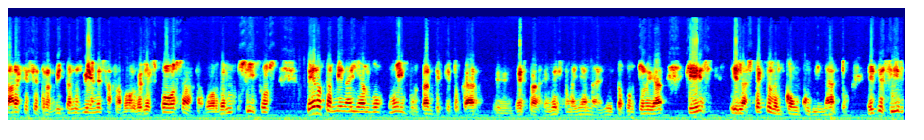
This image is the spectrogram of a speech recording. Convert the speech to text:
para que se transmitan los bienes a favor de la esposa, a favor de los hijos, pero también hay algo muy importante que tocar eh, esta, en esta mañana, en esta oportunidad, que es el aspecto del concubinato, es decir,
